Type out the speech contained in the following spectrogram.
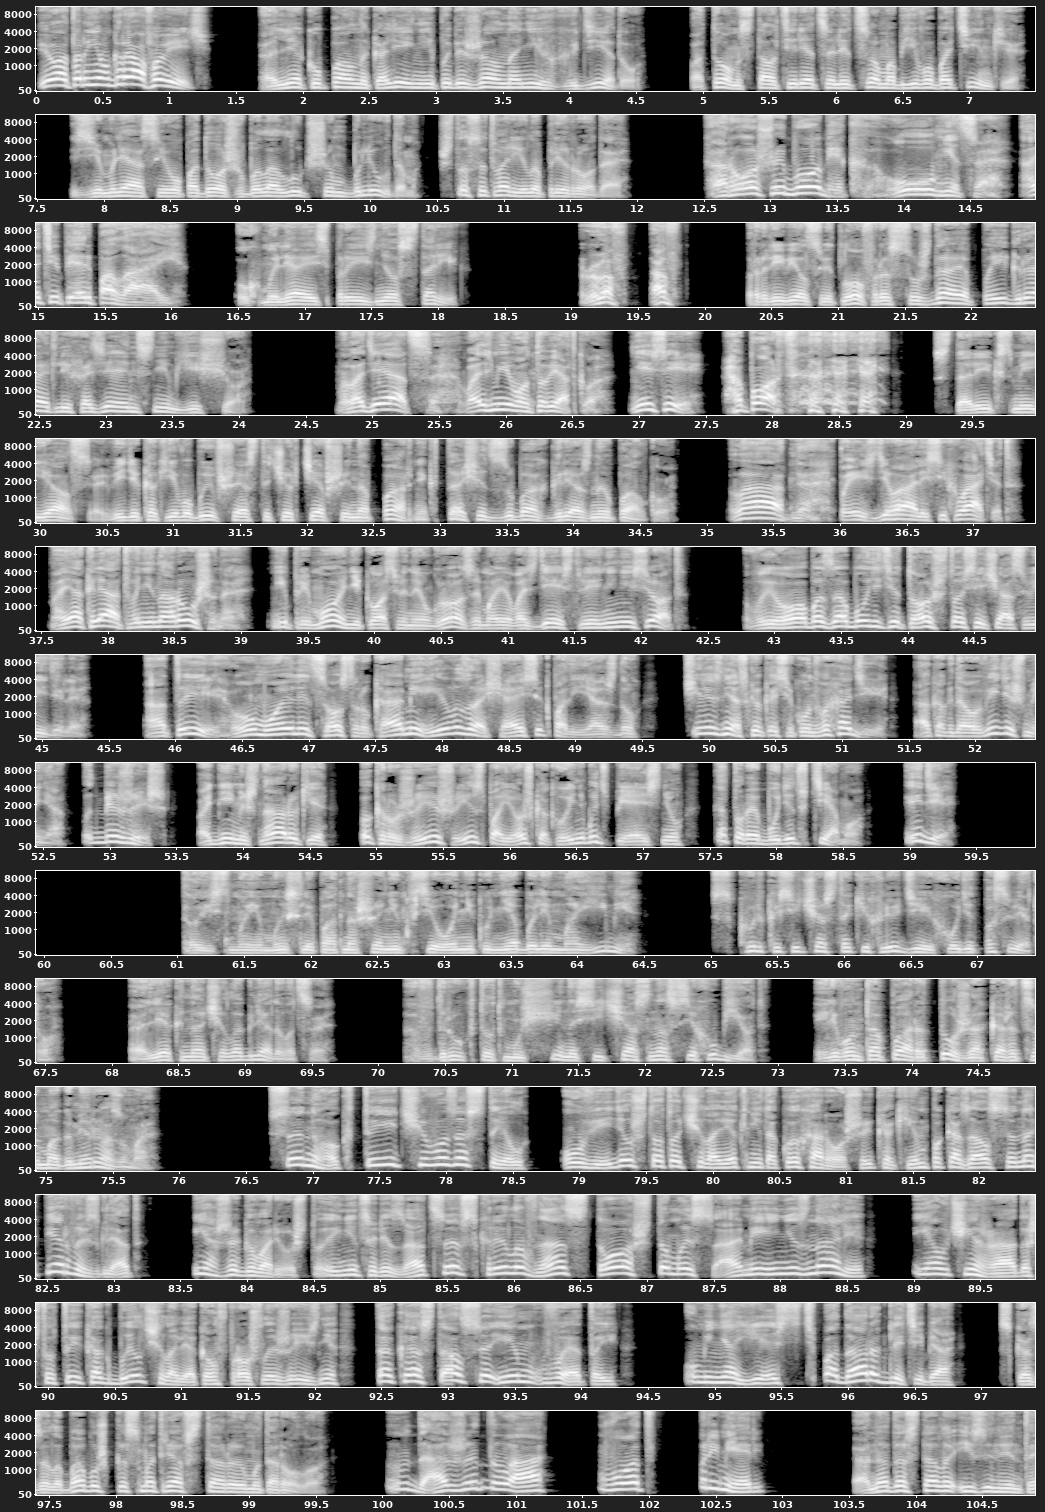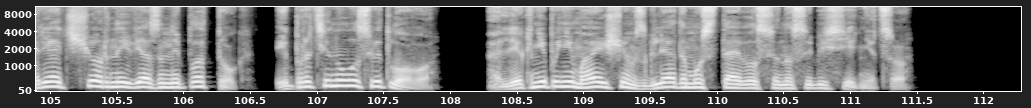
«Петр Евграфович!» Олег упал на колени и побежал на них к деду. Потом стал тереться лицом об его ботинки. Земля с его подошв была лучшим блюдом, что сотворила природа. «Хороший Бобик, умница, а теперь полай», — ухмыляясь, произнес старик. «Раф, аф!» — проревел Светлов, рассуждая, поиграет ли хозяин с ним еще. «Молодец! Возьми вон ту ветку! Неси! Апорт!» Старик смеялся, видя, как его бывший осточертевший напарник тащит в зубах грязную палку. «Ладно, поиздевались и хватит. Моя клятва не нарушена. Ни прямой, ни косвенной угрозы мое воздействие не несет. Вы оба забудете то, что сейчас видели. А ты умой лицо с руками и возвращайся к подъезду. Через несколько секунд выходи, а когда увидишь меня, подбежишь, поднимешь на руки, покружишь и споешь какую-нибудь песню, которая будет в тему. Иди». То есть мои мысли по отношению к Всеоннику не были моими? Сколько сейчас таких людей ходит по свету? Олег начал оглядываться. А вдруг тот мужчина сейчас нас всех убьет? Или вон та пара тоже окажется магами разума? «Сынок, ты чего застыл? Увидел, что тот человек не такой хороший, каким показался на первый взгляд. Я же говорю, что инициализация вскрыла в нас то, что мы сами и не знали. Я очень рада, что ты как был человеком в прошлой жизни, так и остался им в этой. У меня есть подарок для тебя», — сказала бабушка, смотря в старую Моторолу. Даже два. Вот, примерь». Она достала из инвентаря черный вязаный платок и протянула Светлову. Олег непонимающим взглядом уставился на собеседницу.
